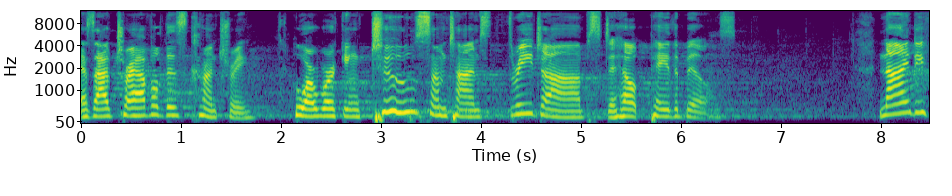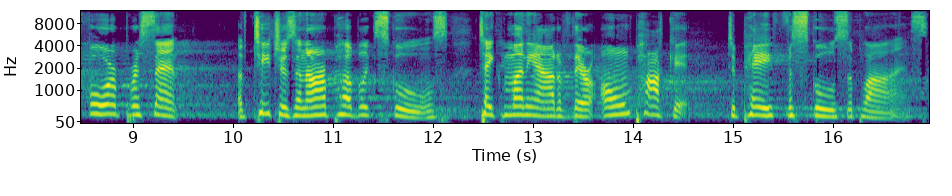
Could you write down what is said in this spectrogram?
as I've traveled this country who are working two, sometimes three jobs to help pay the bills. 94% of teachers in our public schools take money out of their own pocket to pay for school supplies.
